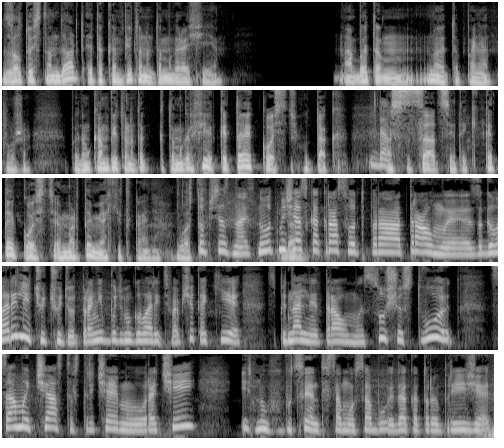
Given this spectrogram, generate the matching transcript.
золотой стандарт – это компьютерная томография. Об этом, ну, это понятно уже. Поэтому компьютерная томография, КТ, кость, вот так. Да. Ассоциации такие. КТ, кость, МРТ, мягкие ткани. Вот. Чтобы все знать. Ну, вот мы да. сейчас как раз вот про травмы заговорили чуть-чуть, вот про них будем говорить. Вообще, какие спинальные травмы существуют? Самые часто встречаемые у врачей и, ну, пациентов, само собой, да, которые приезжают.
